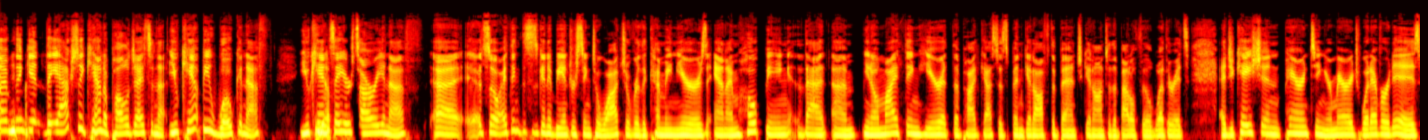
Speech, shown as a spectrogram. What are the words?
I'm thinking they actually can't apologize enough. You can't be woke enough. You can't yep. say you're sorry enough uh, so I think this is going to be interesting to watch over the coming years. And I'm hoping that, um, you know, my thing here at the podcast has been get off the bench, get onto the battlefield, whether it's education, parenting, your marriage, whatever it is.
